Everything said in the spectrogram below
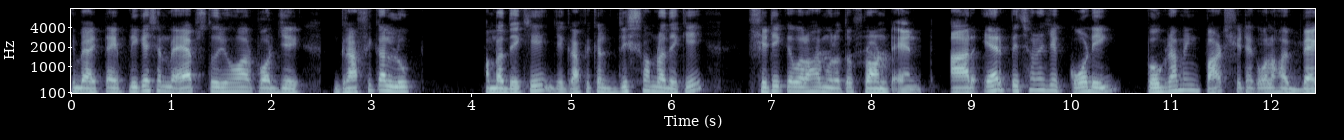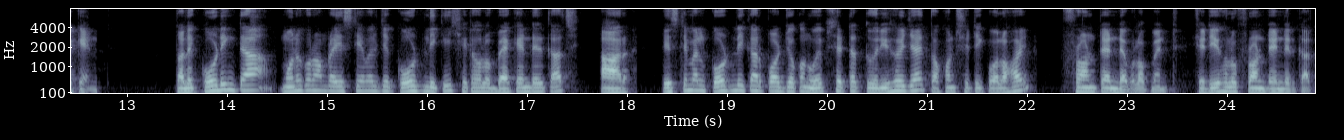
কিংবা একটা অ্যাপ্লিকেশন বা অ্যাপস তৈরি হওয়ার পর যে গ্রাফিক্যাল লুক আমরা দেখি, যে গ্রাফিক্যাল দৃশ্য আমরা দেখি, সেটিকে বলা হয় মূলত ফ্রন্ট এন্ড। আর এর পেছনে যে কোডিং, প্রোগ্রামিং পার্ট, সেটাকে বলা হয় ব্যাক এন্ড। তাহলে কোডিংটা মনে করো আমরা এসটিএমএল যে কোড লিখি, সেটা হলো ব্যাক এন্ডের কাজ। আর এসটিএমএল কোড লিখার পর যখন ওয়েবসাইটটা তৈরি হয়ে যায়, তখন সেটিকে বলা হয় ফ্রন্ট এন্ড ডেভেলপমেন্ট সেটি হলো ফ্রন্ট এন্ডের কাজ।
